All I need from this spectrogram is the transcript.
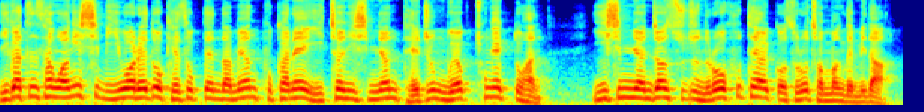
이 같은 상황이 12월에도 계속된다면 북한의 2020년 대중무역 총액 또한 20년 전 수준으로 후퇴할 것으로 전망됩니다.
